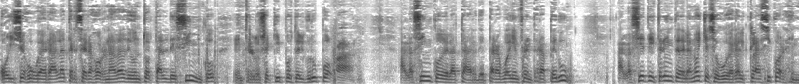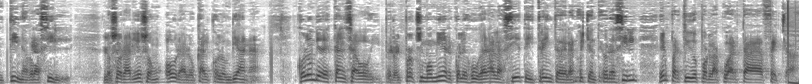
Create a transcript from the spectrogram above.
Hoy se jugará la tercera jornada de un total de cinco entre los equipos del Grupo A. A las cinco de la tarde, Paraguay enfrentará a Perú. A las siete y treinta de la noche se jugará el clásico Argentina-Brasil. Los horarios son hora local colombiana. Colombia descansa hoy, pero el próximo miércoles jugará a las 7 y 30 de la noche ante Brasil en partido por la cuarta fecha.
